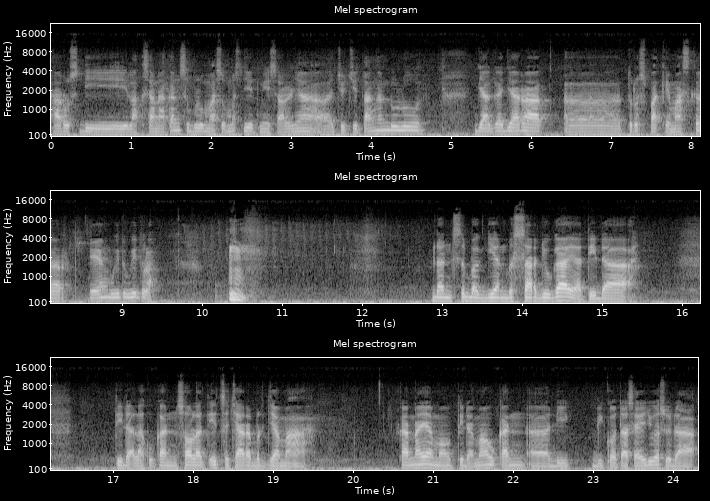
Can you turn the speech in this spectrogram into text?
harus dilaksanakan sebelum masuk masjid. Misalnya eh, cuci tangan dulu jaga jarak eh, terus pakai masker ya yang begitu begitulah dan sebagian besar juga ya tidak tidak lakukan sholat id secara berjamaah. Karena ya mau tidak mau kan eh, di di kota saya juga sudah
